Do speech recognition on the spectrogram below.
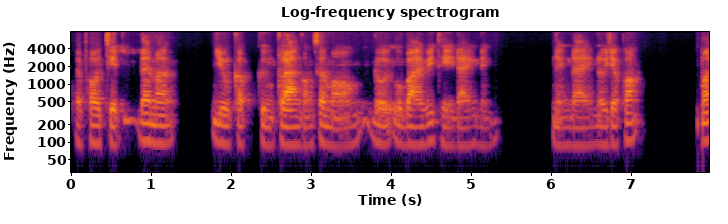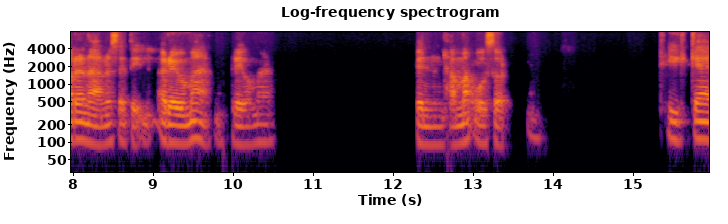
แต่พอจิตได้มา อยู่กับกึ่งกลางของสมองโดยอุบายวิธีใดหนึ่ง หนึ่งใด โดยเฉพาะมรณานุสติเร็วมากเร็วมาก เป็นธรรมโอสถ ที่แก้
